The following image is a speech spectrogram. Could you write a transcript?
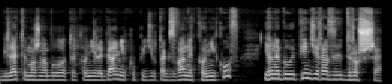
Bilety można było tylko nielegalnie kupić u tak zwanych koników i one były pięć razy droższe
